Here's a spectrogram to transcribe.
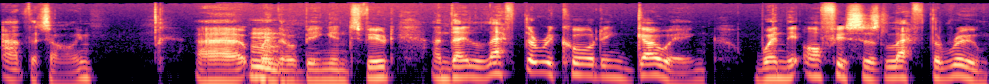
at the time uh, when Hmm. they were being interviewed, and they left the recording going when the officers left the room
